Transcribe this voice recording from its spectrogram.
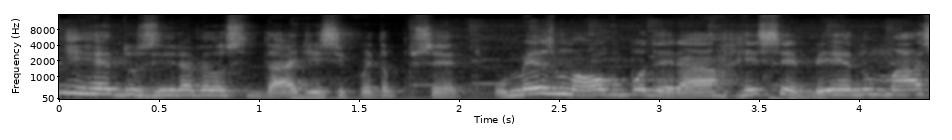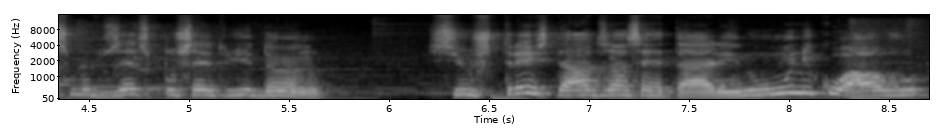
e reduzir a velocidade em 50%. O mesmo alvo poderá receber no máximo 200% de dano. Se os três dardos acertarem no único alvo,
